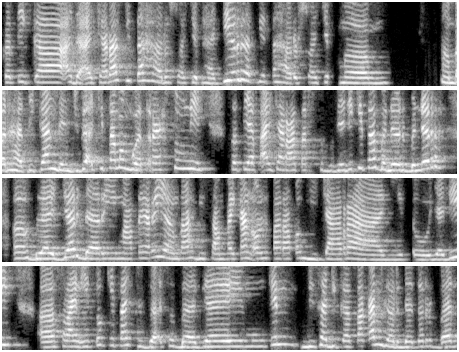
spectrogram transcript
ketika ada acara kita harus wajib hadir, kita harus wajib mem memperhatikan dan juga kita membuat resume nih setiap acara tersebut. Jadi kita benar-benar uh, belajar dari materi yang telah disampaikan oleh para pembicara gitu. Jadi uh, selain itu kita juga sebagai mungkin bisa dikatakan garda terdepan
